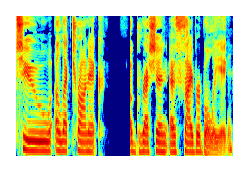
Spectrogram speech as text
to electronic aggression as cyberbullying.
